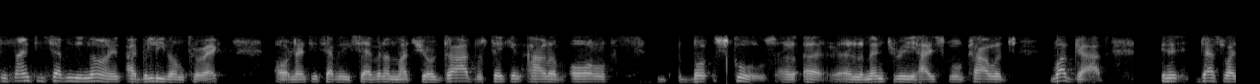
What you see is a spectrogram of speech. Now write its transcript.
Since 1979, I believe I'm correct, or 1977, I'm not sure. God was taken out of all schools, uh, uh, elementary, high school, college. What God? And it, that's why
